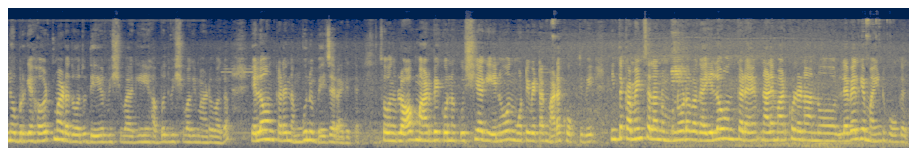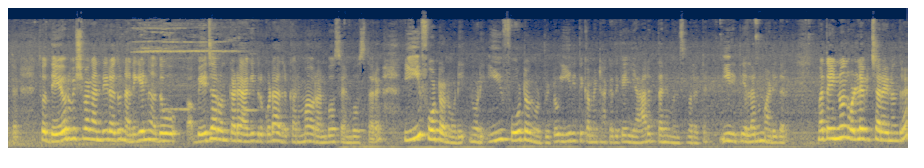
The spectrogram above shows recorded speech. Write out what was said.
ಇನ್ನೊಬ್ರಿಗೆ ಹರ್ಟ್ ಮಾಡೋದು ಅದು ದೇವ್ರ ವಿಷಯವಾಗಿ ಹಬ್ಬದ ವಿಷಯವಾಗಿ ಮಾಡುವಾಗ ಎಲ್ಲೋ ಒಂದು ಕಡೆ ನಮಗೂ ಬೇಜಾರಾಗುತ್ತೆ. ಸೊ ಒಂದು ವ್ಲಾಗ್ ಮಾಡಬೇಕು ಅನ್ನೋ ಖುಷಿಯಾಗಿ ಏನೋ ಒಂದು ಮೋಟಿವೇಟ್ ಆಗಿ ಮಾಡೋಕ್ಕೆ ಹೋಗ್ತೀವಿ. ಇಂಥ ಕಮೆಂಟ್ಸ್ ಎಲ್ಲ ನೋಡುವಾಗ ಎಲ್ಲೋ ಒಂದು ಕಡೆ ನಾಳೆ ಮಾಡ್ಕೊಳ್ಳೋಣ ಅನ್ನೋ ಲೆವೆಲ್ಗೆ ಮೈಂಡ್ ಹೋಗುತ್ತೆ. ಸೊ ದೇವ್ರ ವಿಶ್ವಾಗ ಅಂದಿರೋದು ನನಗೇನು ಅದು ಬೇಜಾರು ಒಂದು ಕಡೆ ಆಗಿದ್ರು ಕೂಡ ಅದ್ರ ಕರ್ಮ ಅವ್ರು ಅನುಭವಿಸಿ ಅನುಭವಿಸ್ತಾರೆ. ಈ ಫೋಟೋ ನೋಡಿ ನೋಡಿ, ಈ ಫೋಟೋ ನೋಡಿಬಿಟ್ಟು ಈ ರೀತಿ ಕಮೆಂಟ್ ಹಾಕೋದಕ್ಕೆ ಯಾರಿಗೆ ತಾನೇ ಮನಸ್ಸು ಬರುತ್ತೆ? ಈ ರೀತಿ ಎಲ್ಲನೂ ಮಾಡಿದ್ದಾರೆ. ಮತ್ತು ಇನ್ನೊಂದು ಒಳ್ಳೆ ವಿಚಾರ ಏನಂದರೆ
